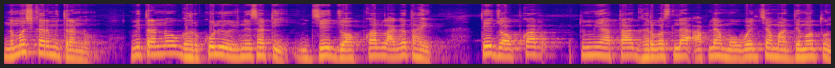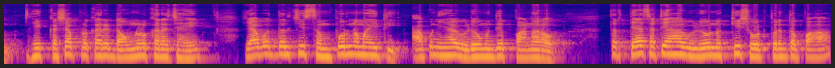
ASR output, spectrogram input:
नमस्कार मित्रांनो. मित्रांनो घरकुल योजनेसाठी जे जॉब कार्ड लागत आहेत ते जॉब कार्ड तुम्ही आता घरबसल्या आपल्या मोबाईलच्या माध्यमातून हे कशा प्रकारे डाउनलोड करायचे आहे याबद्दलची संपूर्ण माहिती आपण ह्या व्हिडिओमध्ये पाहणार आहोत. तर त्यासाठी हा व्हिडिओ नक्की शेवटपर्यंत पहा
